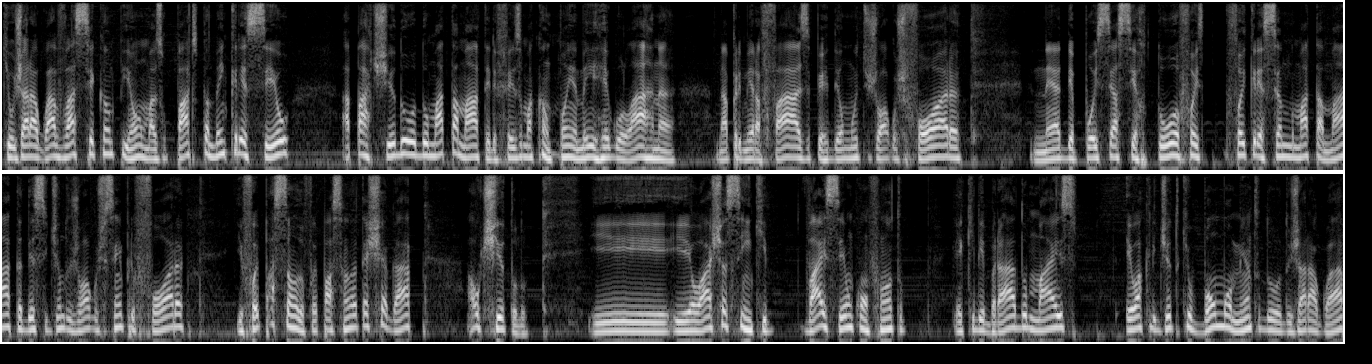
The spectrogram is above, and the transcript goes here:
que o Jaraguá vá ser campeão, mas o Pato também cresceu a partir do do mata-mata. Ele fez uma campanha meio irregular na, na primeira fase, perdeu muitos jogos fora né? Depois se acertou, foi, foi crescendo no mata-mata, decidindo jogos sempre fora e foi passando, foi passando até chegar ao título. E, e eu acho assim que vai ser um confronto equilibrado, mas eu acredito que o bom momento do, do Jaraguá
